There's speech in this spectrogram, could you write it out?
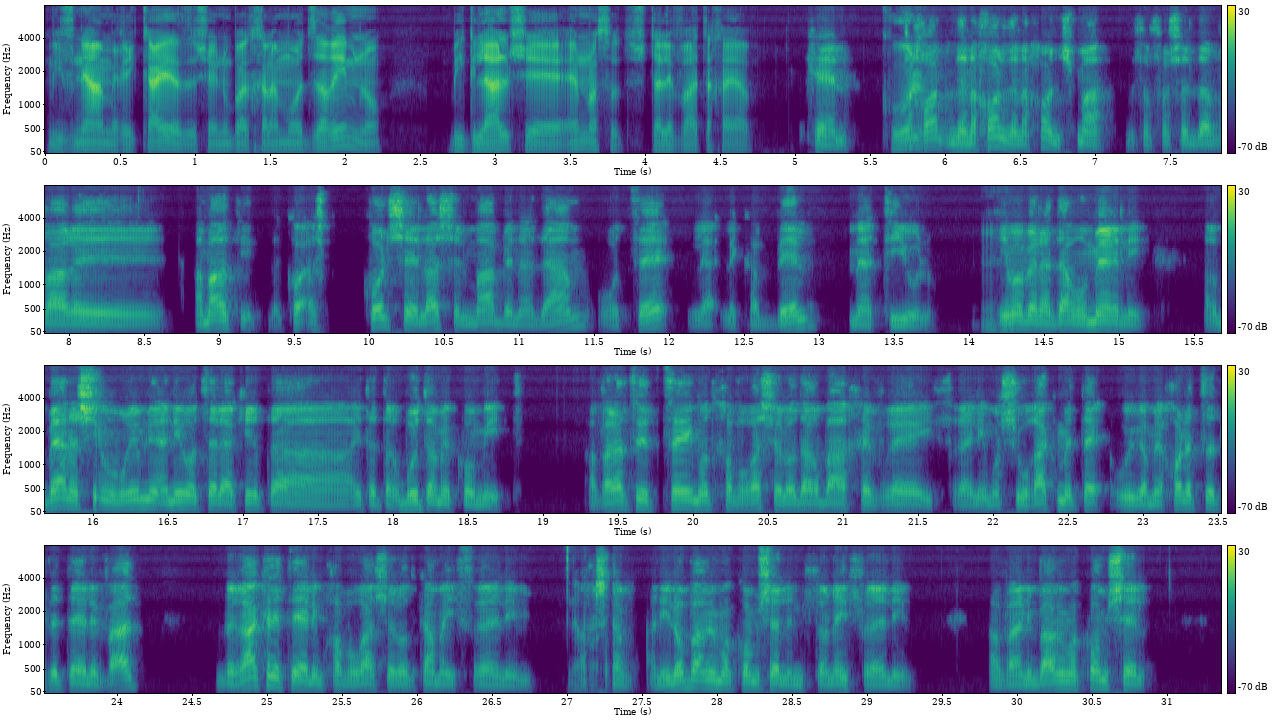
המבנה האמריקאי הזה, שהיינו בהתחלה מאוד זרים לו, בגלל שאין מה לעשות, שאתה לבד אתה חייב. כן. קול. נכון, זה נכון, זה נכון, שמע, בסופו של דבר, אמרתי, כל, שאלה של מה הבן אדם רוצה לקבל מהטיול. אם הבן אדם אומר לי, הרבה אנשים אומרים לי, אני רוצה להכיר את, התרבות המקומית, אבל אז יוצא עם עוד חבורה של עוד ארבעה חבר'ה ישראלים, או שהוא רק מטייל, הוא גם יכול לצאת לטייל לבד, ורק לטייל עם חבורה של עוד כמה ישראלים. נכון. עכשיו, אני לא בא ממקום של אני שונא ישראלים, אבל אני בא ממקום של,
